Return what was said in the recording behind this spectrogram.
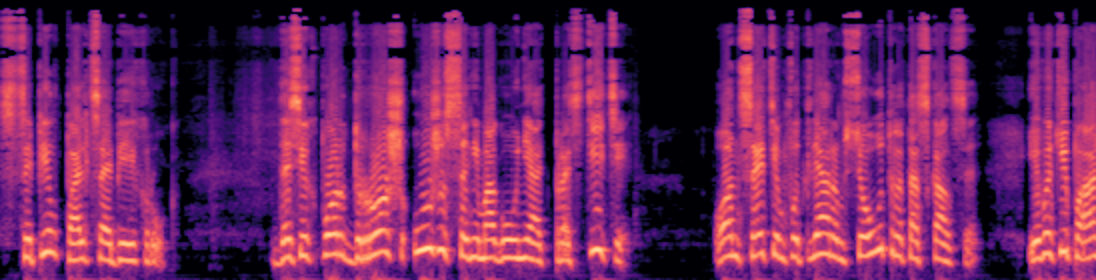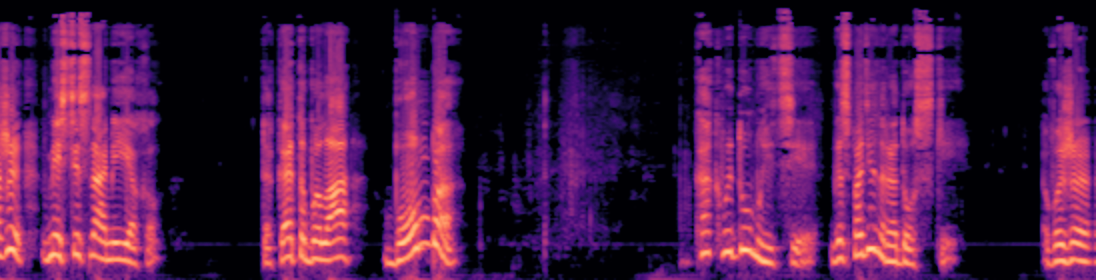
сцепил пальцы обеих рук. До сих пор дрожь ужаса не могу унять, простите. Он с этим футляром все утро таскался и в экипаже вместе с нами ехал. Так это была бомба? Как вы думаете, господин Радосский, вы же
